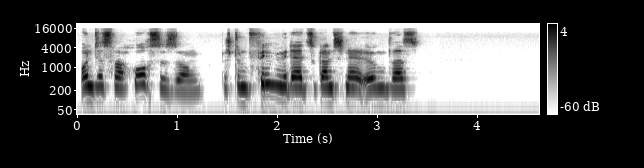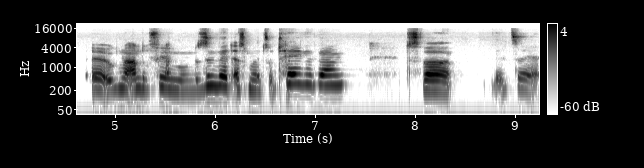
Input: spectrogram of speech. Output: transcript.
Und es war Hochsaison. Bestimmt finden wir da jetzt so ganz schnell irgendwas, äh, irgendeine andere Ferienwohnung. Da sind wir halt erstmal ins Hotel gegangen. Das war, jetzt, äh,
